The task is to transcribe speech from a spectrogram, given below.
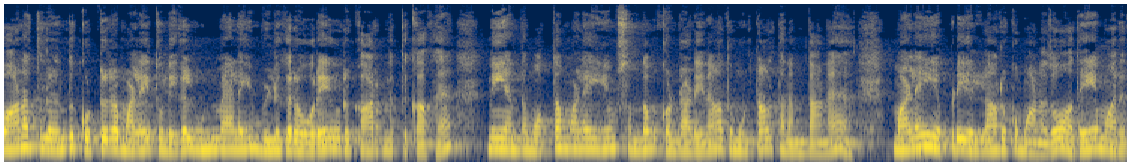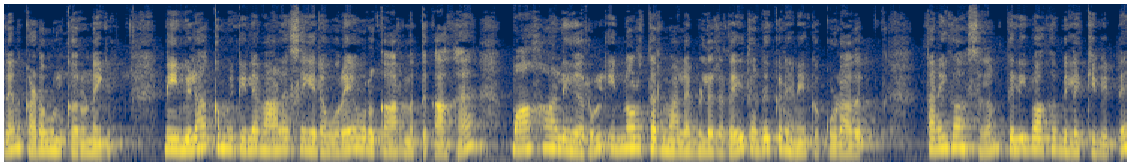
வானத்திலிருந்து கொட்டுற மழை துளிகள் உண்மையிலையும் விழுகிற ஒரே ஒரு காரணத்துக்காக நீ அந்த மொத்த மழையையும் சொந்தம் கொண்டாடினா அது முட்டாள்தனம் தானே மழை எப்படி எல்லாருக்குமானதோ அதே மாதிரி தான் கடவுள் கருணையும். நீ விழா கமிட்டியில் வேலை செய்கிற ஒரே ஒரு காரணத்துக்காக மாகாளி அருள் இன்னொருத்தர் மேலே விழுறதை தடுக்க நினைக்கக்கூடாது தனிகாசலம் தெளிவாக விலக்கிவிட்டு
